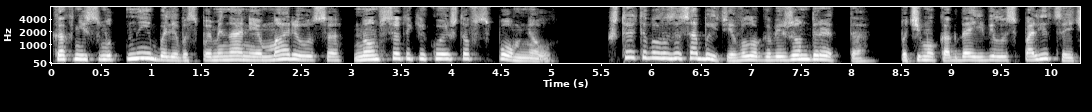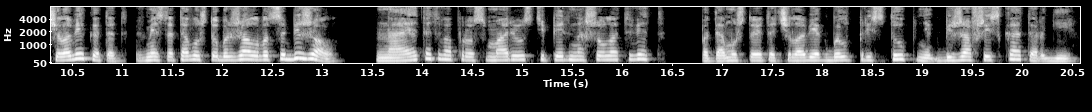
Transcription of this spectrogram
Как ни смутны были воспоминания Мариуса, но он все-таки кое-что вспомнил. Что это было за событие в логове Жондретта? Почему, когда явилась полиция, человек этот, вместо того, чтобы жаловаться, бежал? На этот вопрос Мариус теперь нашел ответ. Потому что этот человек был преступник, бежавший с каторги.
